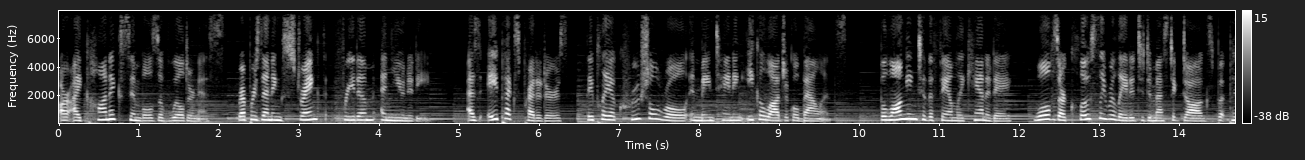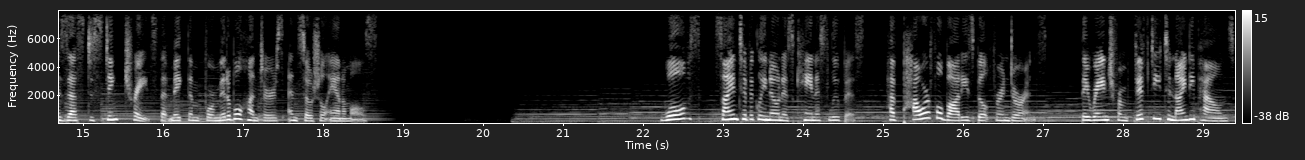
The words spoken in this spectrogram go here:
are iconic symbols of wilderness, representing strength, freedom, and unity. As apex predators, they play a crucial role in maintaining ecological balance. Belonging to the family Canidae, wolves are closely related to domestic dogs but possess distinct traits that make them formidable hunters and social animals. Wolves, scientifically known as Canis lupus, have powerful bodies built for endurance. They range from 50 to 90 pounds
